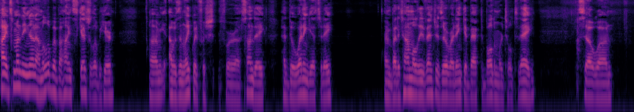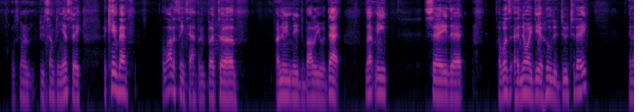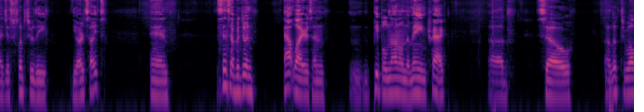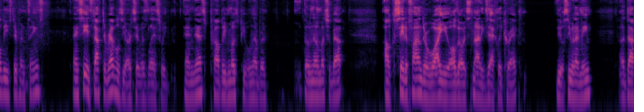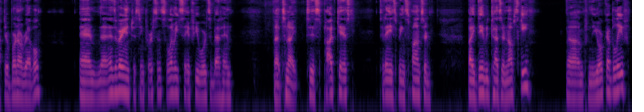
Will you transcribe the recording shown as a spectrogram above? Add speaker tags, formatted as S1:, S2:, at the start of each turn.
S1: Hi, it's Monday night. I'm a little bit behind schedule over here. Um, I was in Lakewood for for uh, Sunday. Had to do a wedding yesterday, and by the time all the adventures over, I didn't get back to Baltimore till today. So um, I was going to do something yesterday. I came back. A lot of things happened, but uh, I didn't need to bother you with that. Let me say that I was I had no idea who to do today, and I just flipped through the art sites, and since I've been doing outliers and people not on the main track. Uh, so I looked through all these different things, and I see it's Dr. Revel's yards it was last week, and that's probably most people never don't know much about. I'll say the founder of YU, although it's not exactly correct. You'll see what I mean. Uh, Dr. Bernard Revel, and uh, a very interesting person. So let me say a few words about him uh, tonight. This podcast today is being sponsored by David Kazarnovsky um, from New York, I believe.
